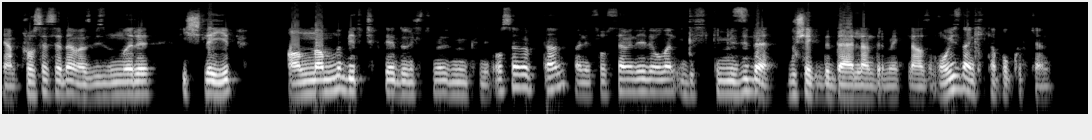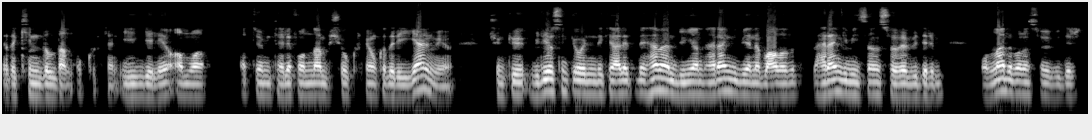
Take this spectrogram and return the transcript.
yani proses edemez. Biz bunları işleyip anlamlı bir çıktıya dönüştürmemiz mümkün değil. O sebepten hani sosyal medyayla olan ilişkimizi de bu şekilde değerlendirmek lazım. O yüzden kitap okurken ya da Kindle'dan okurken iyi geliyor ama atıyorum telefondan bir şey okurken o kadar iyi gelmiyor. Çünkü biliyorsun ki o elindeki aletle hemen dünyanın herhangi bir yerine bağlanıp herhangi bir insana sövebilirim. Onlar da bana sövebilir.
